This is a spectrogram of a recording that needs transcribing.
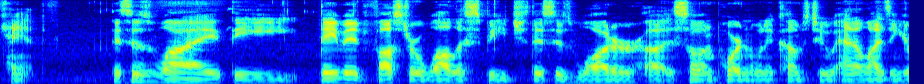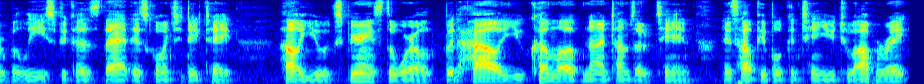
can't. This is why the David Foster Wallace speech, This is Water, uh, is so important when it comes to analyzing your beliefs because that is going to dictate how you experience the world. But how you come up nine times out of ten is how people continue to operate.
